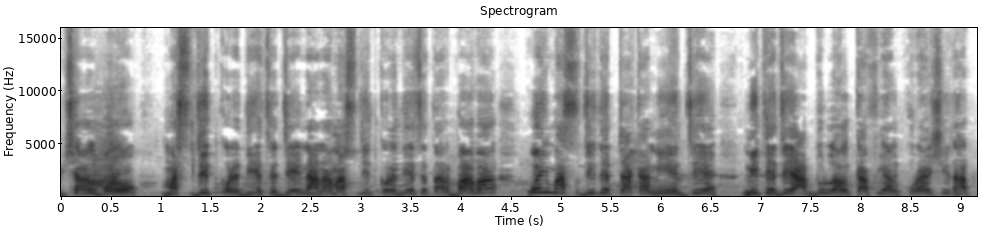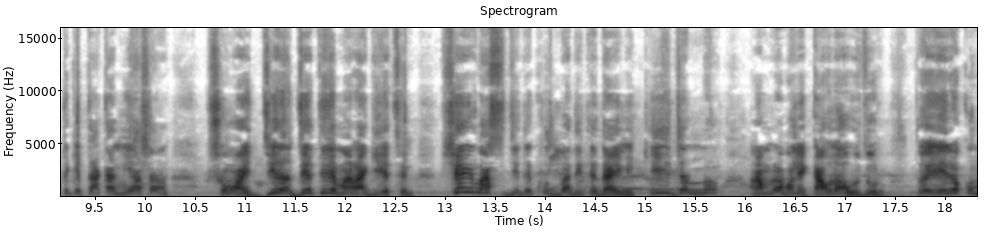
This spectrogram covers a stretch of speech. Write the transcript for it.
বিশাল বড় মসজিদ করে দিয়েছে। যে নানা মসজিদ করে দিয়েছে, তার বাবা ওই মসজিদের টাকা নিয়ে যে, নিতে যে আব্দুল্লাল কাফিয়াল কুরাইশির হাত থেকে টাকা নিয়ে আসার সময় যে, যেতে মারা গিয়েছেন, সেই মসজিদে খুতবা দিতে দেয়নি। কি জন্য? আমরা বলে কাউলা হুজুর। তো এইরকম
